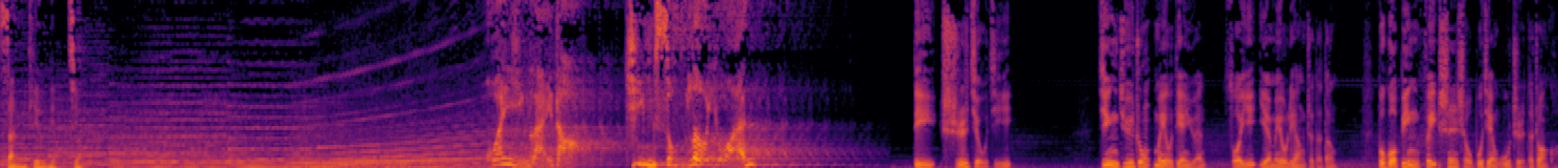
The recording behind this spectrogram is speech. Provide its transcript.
三天两觉。欢迎来到惊悚乐园第十九集。警局中没有电源，所以也没有亮着的灯。不过，并非伸手不见五指的状况。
